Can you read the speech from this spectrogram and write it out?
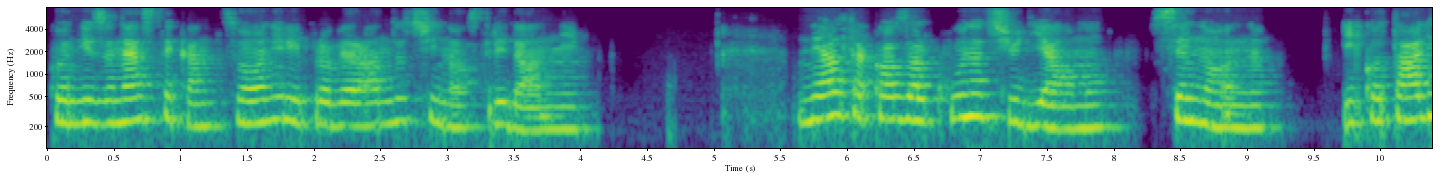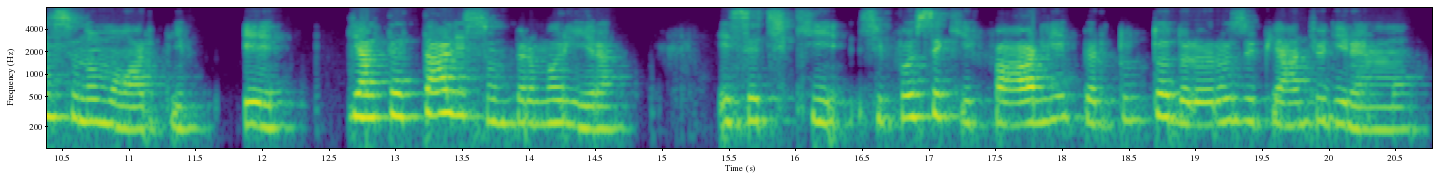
con disoneste canzoni riproverandoci i nostri danni. Né altra cosa alcuna ci udiamo, se non i cotali sono morti e gli altri tali son per morire, e se ci, fosse chi farli, per tutto dolorosi pianti udiremmo.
